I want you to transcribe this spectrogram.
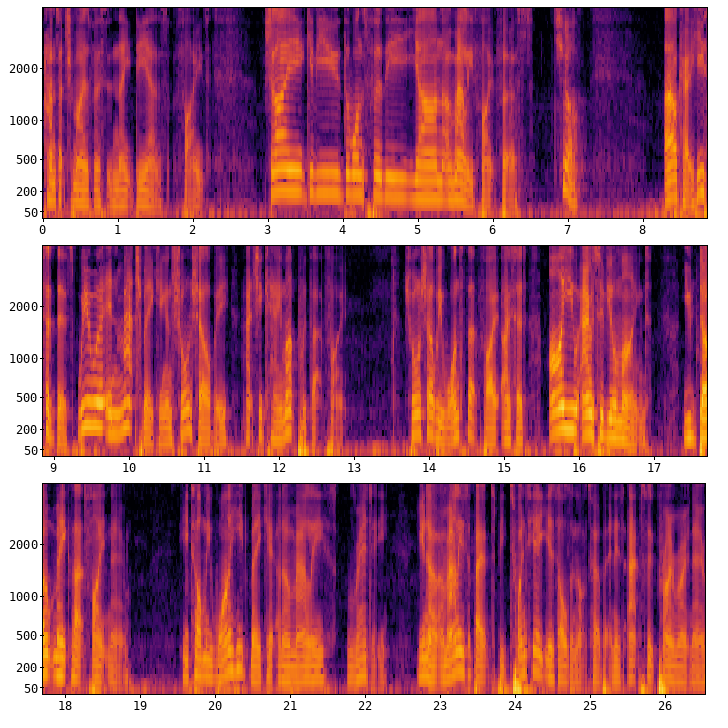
Hamzat Chimaev versus Nate Diaz fight. Should I give you the ones for the Yan O'Malley fight first? Sure. Uh, okay, he said this. We were in matchmaking, and Sean Shelby actually came up with that fight. Sean Shelby wanted that fight. I said, Are you out of your mind? You don't make that fight now. He told me why he'd make it, and O'Malley's ready. You know, O'Malley's about to be 28 years old in October in his absolute prime right now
